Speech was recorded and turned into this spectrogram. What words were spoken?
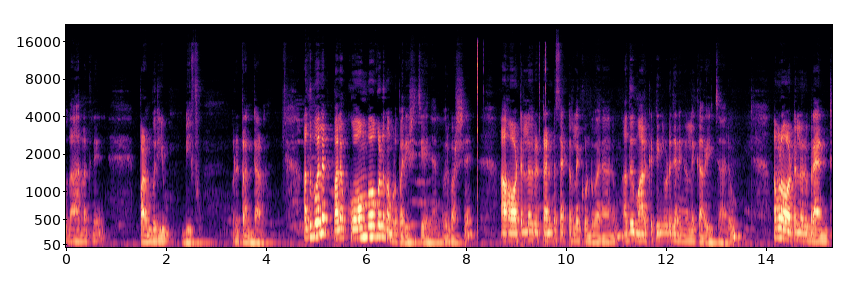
ഉദാഹരണത്തിന് പഴംപൊരിയും ബീഫും ഒരു ട്രെൻഡാണ് അതുപോലെ പല കോംബോകൾ നമ്മൾ പരീക്ഷിച്ച് കഴിഞ്ഞാൽ ഒരു പക്ഷേ ആ ഹോട്ടലിനെ ഒരു ട്രെൻഡ് സെക്ടറിലേക്ക് കൊണ്ടുവരാനും അത് മാർക്കറ്റിങ്ങിലൂടെ ജനങ്ങളിലേക്ക് അറിയിച്ചാലും നമ്മൾ ഹോട്ടലിന് ഒരു ബ്രാൻഡ്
